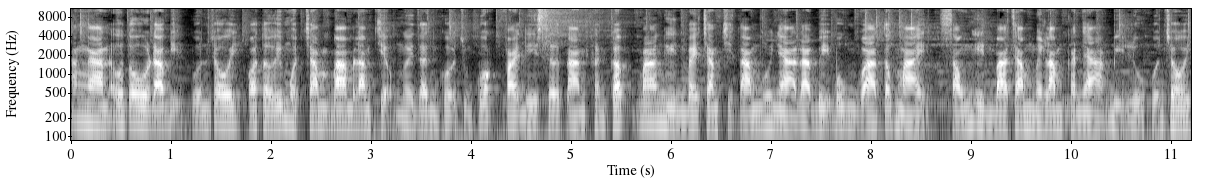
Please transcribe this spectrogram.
hàng ngàn ô tô đã bị cuốn trôi, có tới 135 triệu người dân của Trung Quốc phải đi sơ tán khẩn cấp, 3.798 ngôi nhà đã bị bung và tốc mái, 6.315 căn nhà bị lũ cuốn trôi,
